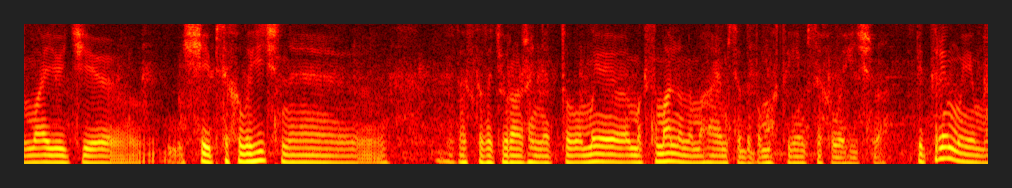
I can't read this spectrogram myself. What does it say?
мають е, ще й психологічне, е, так сказати, ураження, то ми максимально намагаємося допомогти їм психологічно. Підтримуємо,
